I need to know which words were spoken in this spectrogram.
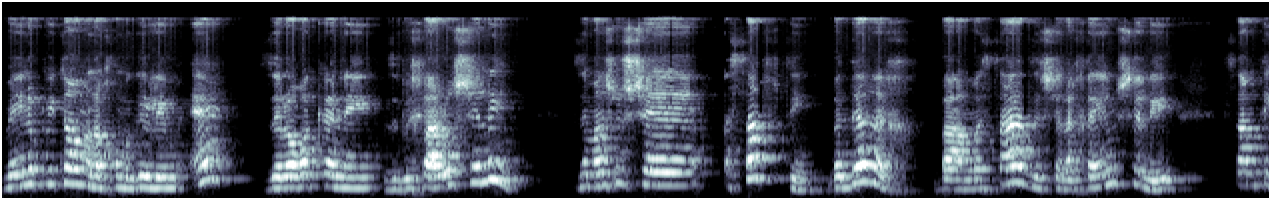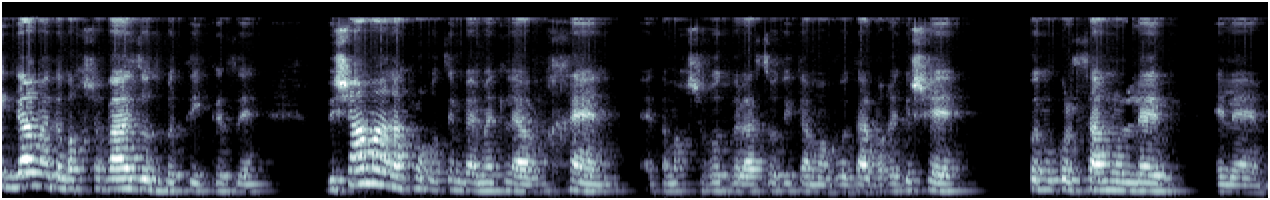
והנה פתאום אנחנו מגלים, אה, זה לא רק אני, זה בכלל לא שלי, זה משהו שאספתי בדרך, במסע הזה של החיים שלי, שמתי גם את המחשבה הזאת בתיק הזה. ושם אנחנו רוצים באמת לאבחן את המחשבות ולעשות איתן עבודה, ברגע שקודם כל שמנו לב אליהן.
